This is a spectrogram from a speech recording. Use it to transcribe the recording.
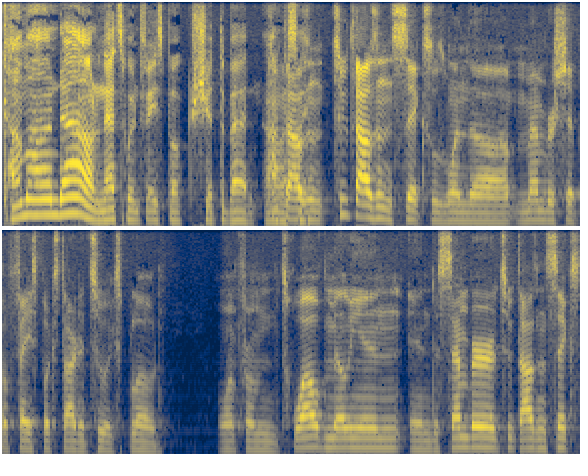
come on down. And that's when Facebook shit the bed, honestly. 2000, 2006 was when the membership of Facebook started to explode. It went from 12 million in December 2006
